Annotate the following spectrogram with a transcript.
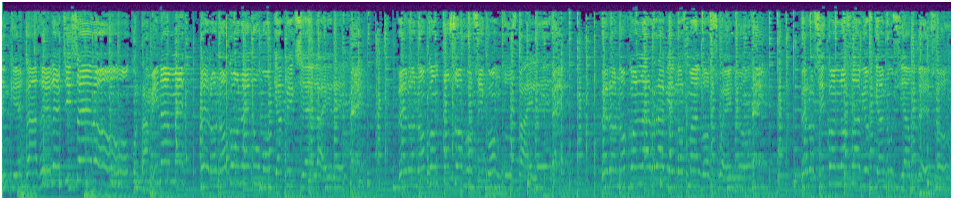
Sonrisa inquieta del hechicero, contamíname, pero no con el humo que asfixia el aire. Pero no con tus ojos y con tus bailes. Pero no con la rabia y los malos sueños. Pero sí con los labios que anuncian besos.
